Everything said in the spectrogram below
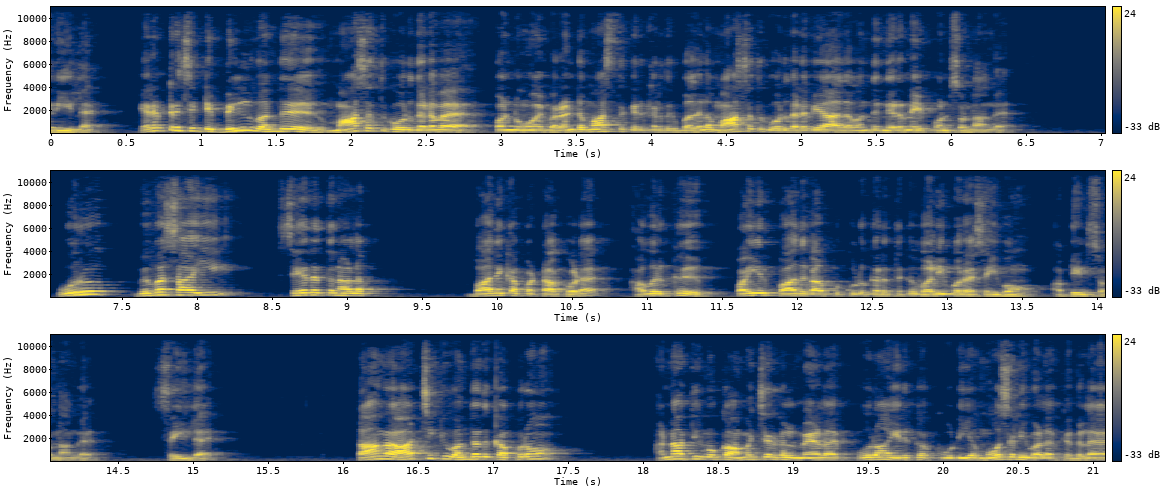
தெரியல. எலக்ட்ரிசிட்டி பில் வந்து மாதத்துக்கு ஒரு தடவை பண்ணுவோம். இப்போ ரெண்டு மாதத்துக்கு இருக்கிறதுக்கு பதிலாக மாதத்துக்கு ஒரு தடவையாக அதை வந்து நிர்ணயிப்போம்னு சொன்னாங்க. ஒரு விவசாயி சேதத்தினால பாதிக்கப்பட்டா கூட அவருக்கு பயிர் பாதுகாப்பு கொடுக்கறதுக்கு வழிமுறை செய்வோம் அப்படின்னு சொன்னாங்க. செய்யல. தாங்க ஆட்சிக்கு வந்ததுக்கப்புறம் அதிமுக அமைச்சர்கள் மேலே பூரா இருக்கக்கூடிய மோசடி வழக்குகளை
